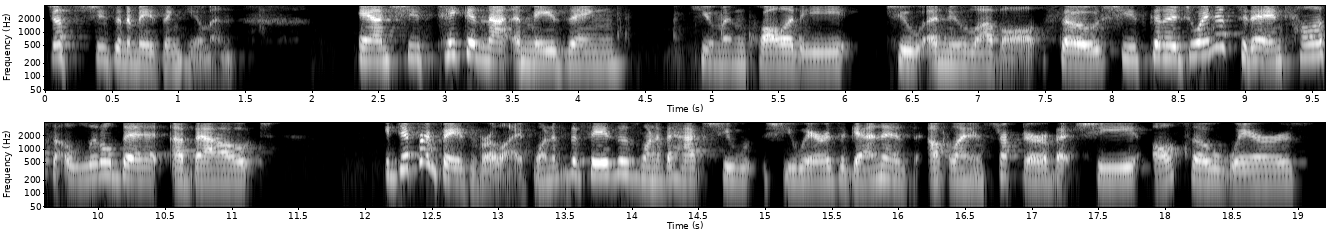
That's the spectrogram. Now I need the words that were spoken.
just she's an amazing human. And she's taken that amazing human quality to a new level. So she's going to join us today and tell us a little bit about a different phase of her life. One of the phases, one of the hats she she wears again is alkalign instructor, but she also wears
